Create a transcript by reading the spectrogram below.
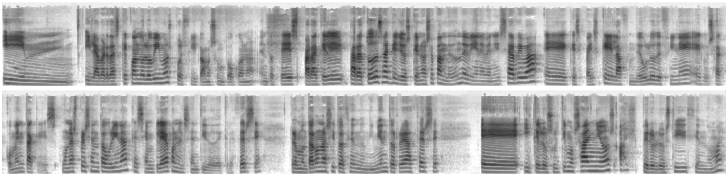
Mm, y, la verdad es que cuando lo vimos, pues flipamos un poco, ¿no? Entonces, para, que para todos aquellos que no sepan de dónde viene venirse arriba, eh, que sepáis que la Fundeu lo define, eh, o sea, comenta que es una expresión taurina que se emplea con el sentido de crecerse, remontar una situación de hundimiento, rehacerse, eh, y que los últimos años, ay, pero lo estoy diciendo mal,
